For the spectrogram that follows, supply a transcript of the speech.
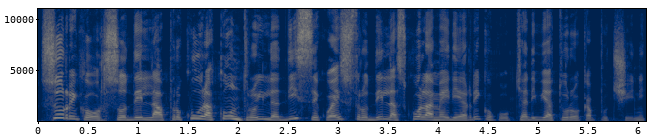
sul ricorso della Procura contro il dissequestro della scuola media Enrico Cocchia di via Turo Cappuccini.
